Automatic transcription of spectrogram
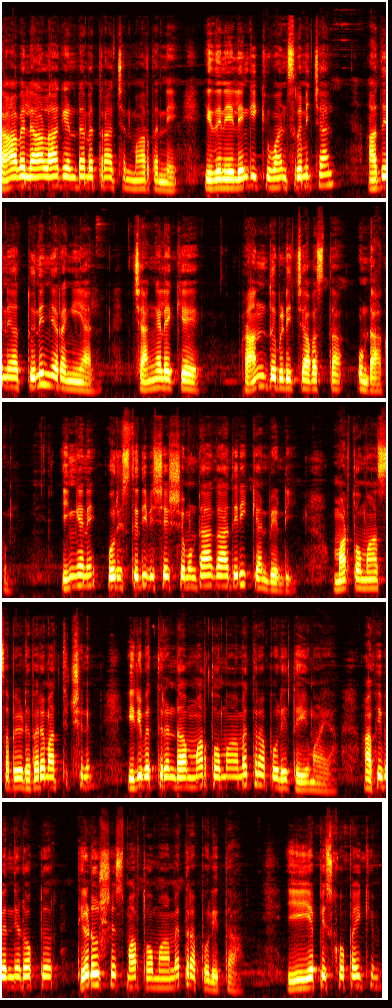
കാവലാളാകേണ്ട മെത്രാച്ചന്മാർ തന്നെ ഇതിനെ ലംഘിക്കുവാൻ ശ്രമിച്ചാൽ അതിന് തുനിഞ്ഞിറങ്ങിയാൽ ചങ്ങലയ്ക്ക് ഭ്രാന്തു പിടിച്ച അവസ്ഥ ഉണ്ടാകും. ഇങ്ങനെ ഒരു സ്ഥിതിവിശേഷമുണ്ടാകാതിരിക്കാൻ വേണ്ടി മാർത്തോമാ സഭയുടെ പരമാധ്യക്ഷനും ഇരുപത്തിരണ്ടാം മാർത്തോമാ മെത്രാപ്പോലിത്തയുമായ അഭിബന്യ ഡോക്ടർ തിയഡോഷ്യസ് മാർത്തോമാ മെത്രാപ്പോലിത്ത. ഈ എപ്പിസ്കോപ്പയ്ക്കും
